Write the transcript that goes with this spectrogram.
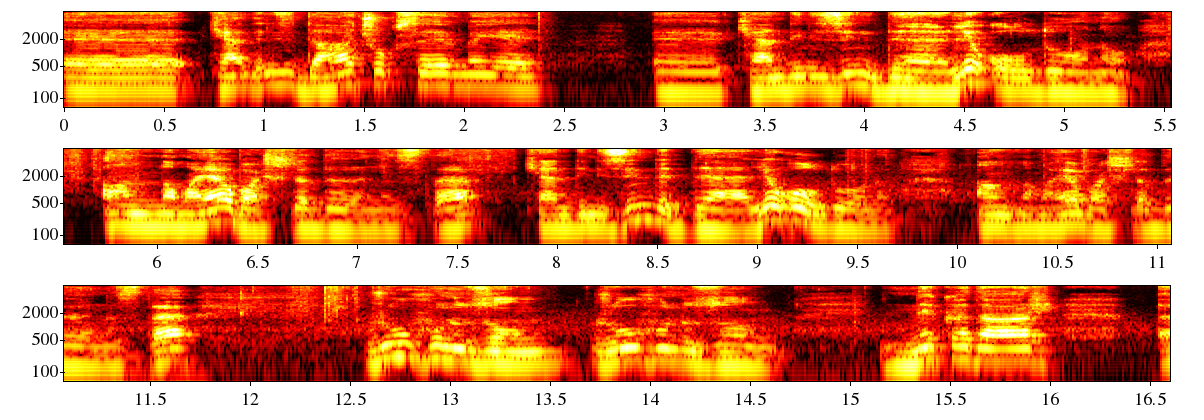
eee kendinizi daha çok sevmeye, kendinizin değerli olduğunu anlamaya başladığınızda, kendinizin de değerli olduğunu anlamaya başladığınızda ruhunuzun, ruhunuzun ne kadar e,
